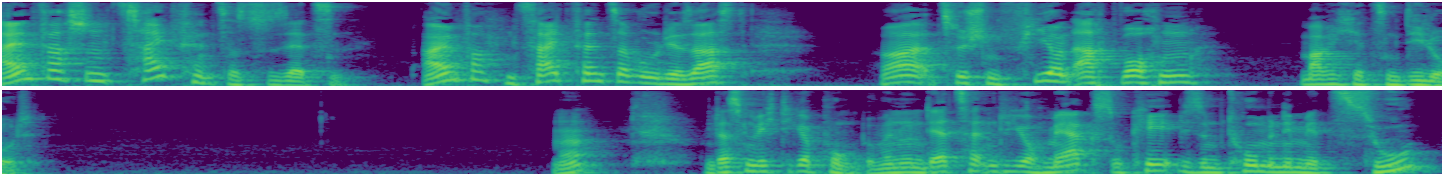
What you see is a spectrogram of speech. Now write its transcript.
einfach so ein Zeitfenster zu setzen. Einfach ein Zeitfenster, wo du dir sagst, ja, zwischen vier und acht Wochen mache ich jetzt einen Deload. Ne? Und das ist ein wichtiger Punkt. Und wenn du in der Zeit natürlich auch merkst, okay, die Symptome nehmen jetzt zu,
